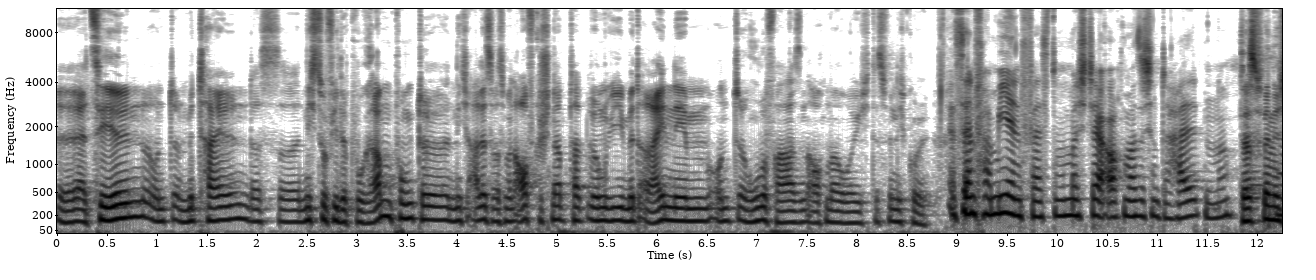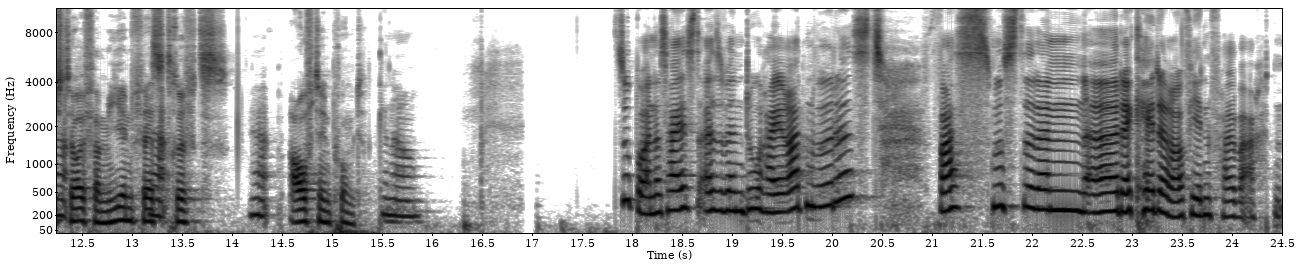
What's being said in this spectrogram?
äh erzählen und äh, mitteilen, dass äh, nicht so viele Programmpunkte, nicht alles, was man aufgeschnappt hat, irgendwie mit reinnehmen und Ruhephasen auch mal ruhig. Das finde ich cool. Es ist ja ein Familienfest und man möchte ja auch mal sich unterhalten. Ne? Das finde ich ja. toll. Familienfest ja. trifft ja. auf den Punkt. Genau. Super, und das heißt also, wenn du heiraten würdest, was müsste dann äh, der Caterer auf jeden Fall beachten?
